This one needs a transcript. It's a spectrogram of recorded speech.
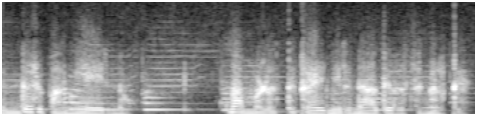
എന്തൊരു ഭംഗിയായിരുന്നു നമ്മളൊത്ത് കഴിഞ്ഞിരുന്ന ആ ദിവസങ്ങൾക്ക്.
